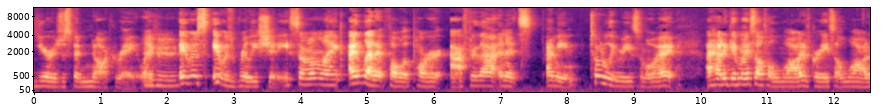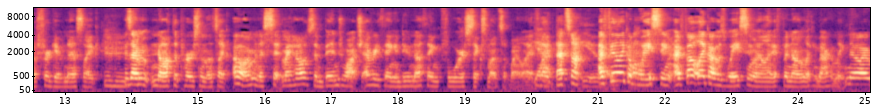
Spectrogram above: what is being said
year has just been not great. Like Mhm. it was, it was really shitty. So I'm like, I let it fall apart after that, and it's, I mean, totally reasonable. I, I had to give myself a lot of grace, a lot of forgiveness, like, because I'm not the person that's like, oh, I'm gonna sit in my house and binge watch everything and do nothing for six months of my life. Yeah, Like, that's not you. I feel like I'm wasting. I felt like I was wasting my life, but now I'm looking back. I'm like, no, I,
